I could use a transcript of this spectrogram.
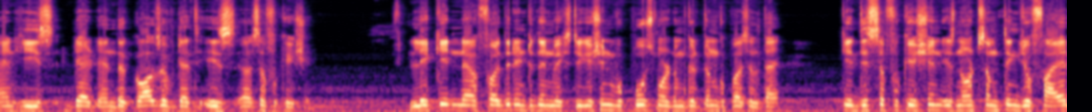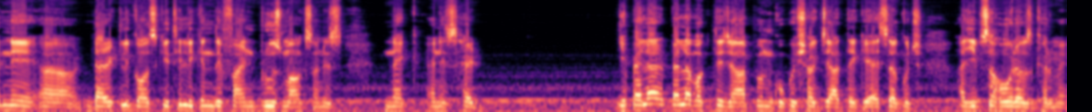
And he is dead and the cause of death is suffocation لیکن فردر انٹو دا انویسٹیگیشن وہ پوسٹ مارٹم کرتے ہیں، ان کو پتہ چلتا ہے کہ this suffocation is not something جو فائر نے uh, ڈائریکٹلی کاز کی تھی، لیکن they find bruise marks on his neck and his head یہ پہلا پہلا وقت ہے جہاں پہ ان کو کوئی شک جاتا ہے کہ ایسا کچھ عجیب سا ہو رہا ہے اس گھر میں۔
